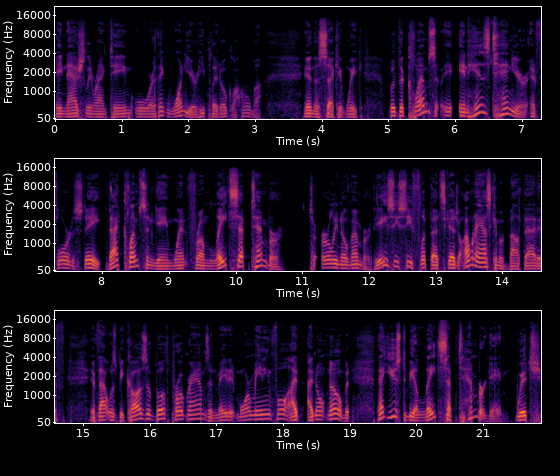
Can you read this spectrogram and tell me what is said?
a nationally ranked team, or I think one year he played Oklahoma in the second week. But the Clemson, in his tenure at Florida State, that Clemson game went from late September to early November. The ACC flipped that schedule. I want to ask him about that. If if that was because of both programs and made it more meaningful, I I don't know. But that used to be a late September game, which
